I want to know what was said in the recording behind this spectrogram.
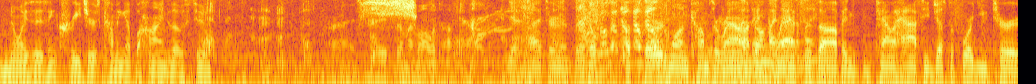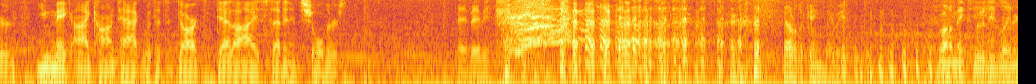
noises and creatures coming up behind those two. All right, I throw my Molotov now. Yeah, I turn and say, go, go, go, go, A go, third go. one comes around I throw and my glances dynamite. up, and Tallahassee, just before you turn, you make eye contact with its dark, dead eyes set in its shoulders. Hey, baby. Hail to the king, baby. You want to make smoothies later?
